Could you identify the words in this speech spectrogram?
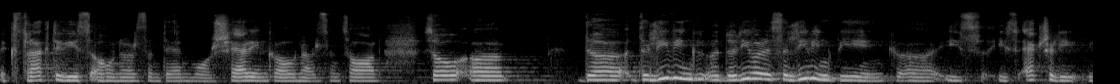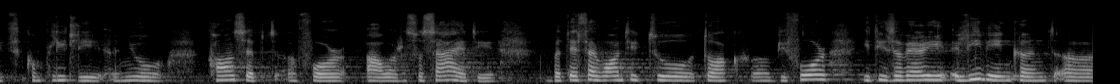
extractivist owners, and then more sharing owners, and so on. So. Uh, the, the living, uh, the river is a living being is, is actually, it's completely a new concept for our society. But as I wanted to talk uh, before, it is a very living and uh,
